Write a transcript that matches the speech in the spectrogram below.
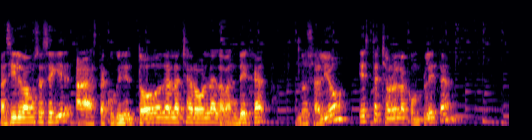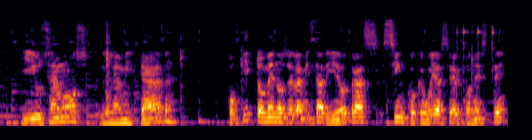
Así le vamos a seguir hasta cubrir toda la charola, la bandeja. Nos salió esta charola completa y usamos la mitad, poquito menos de la mitad y otras 5 que voy a hacer con este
